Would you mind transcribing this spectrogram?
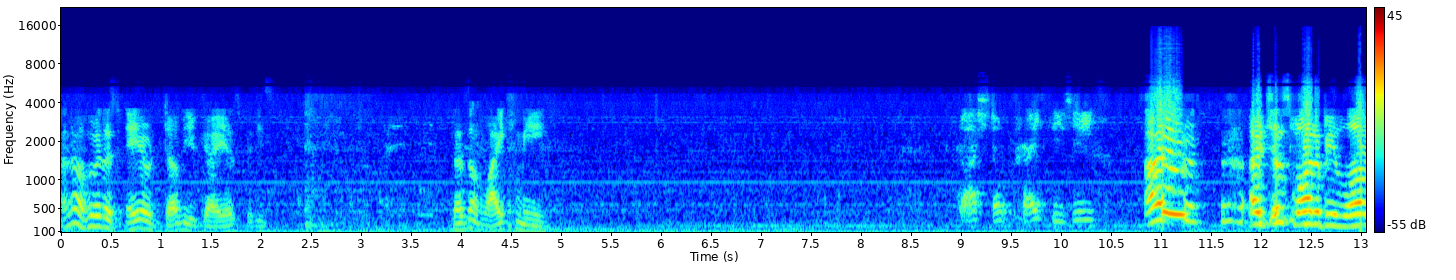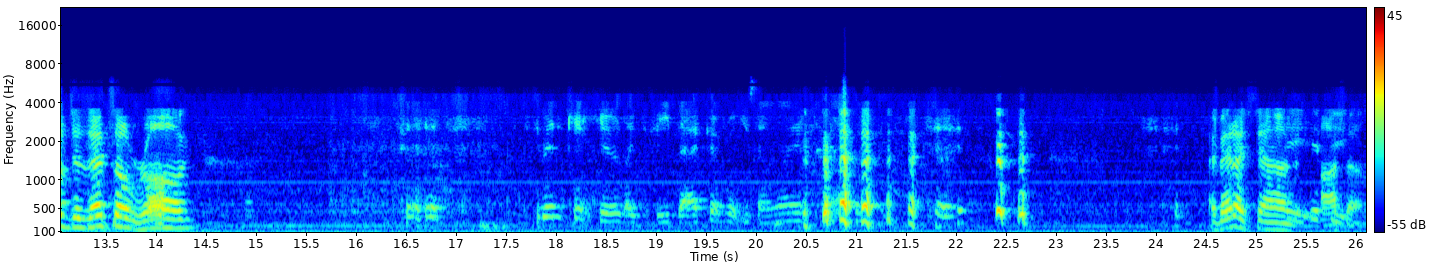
I don't know who this AOW guy is, but he doesn't like me. Gosh, don't cry, CG. I I just want to be loved. Is that so wrong? Too bad you can't hear like the feedback of what you sound like. I bet I sound Hey, Itchy. awesome.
